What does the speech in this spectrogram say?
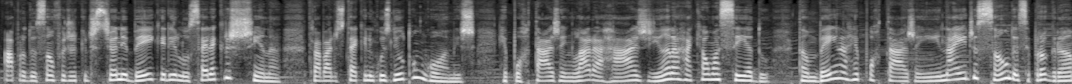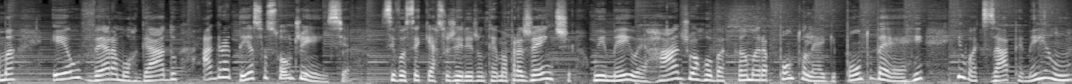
A produção foi de Cristiane Baker e Lucélia Cristina. Trabalhos técnicos Newton Gomes. Reportagem Lara Raj e Ana Raquel Macedo. Também na reportagem e na edição desse programa, eu, Vera Morgado, agradeço a sua audiência. Se você quer sugerir um tema para gente, o e-mail é radio@câmara.leg.br e o WhatsApp é 61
